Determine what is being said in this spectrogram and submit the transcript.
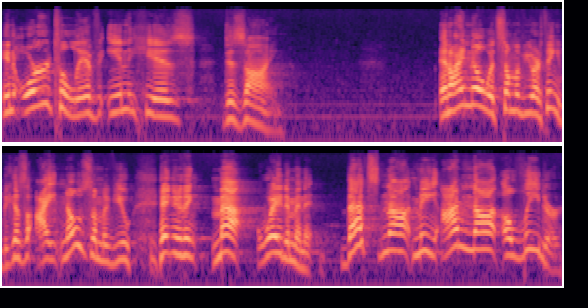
in order to live in His design. And I know what some of you are thinking because I know some of you, and you think, Matt, wait a minute. That's not me. I'm not a leader.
